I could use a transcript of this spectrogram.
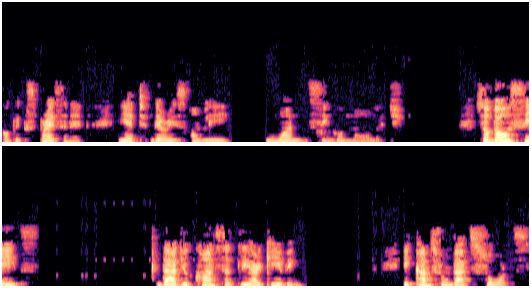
of expressing it. Yet there is only one single knowledge. So those seeds that you constantly are giving it comes from that source.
